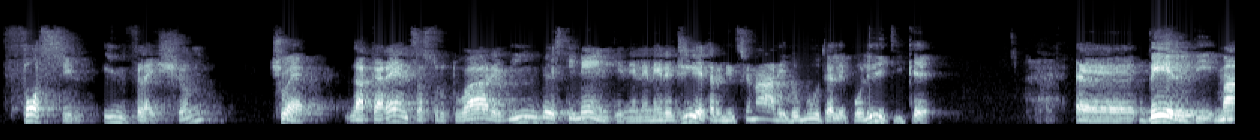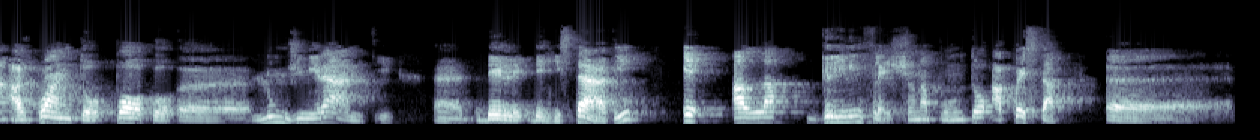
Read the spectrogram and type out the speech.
fossil inflation, cioè la carenza strutturale di investimenti nelle energie tradizionali dovute alle politiche eh, verdi ma alquanto poco eh, lungimiranti eh, delle, degli stati e alla green inflation, appunto, a questa eh,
